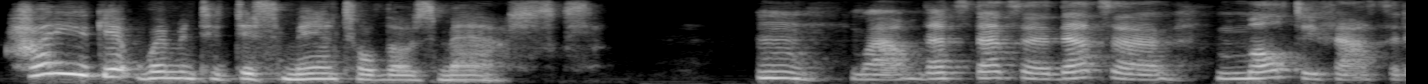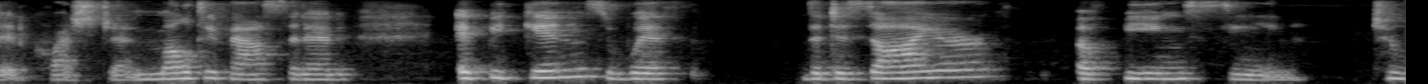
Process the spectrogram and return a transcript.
How do you get women to dismantle those masks? Mm, wow, that's that's a that's a multifaceted question. Multifaceted. It begins with the desire of being seen, to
